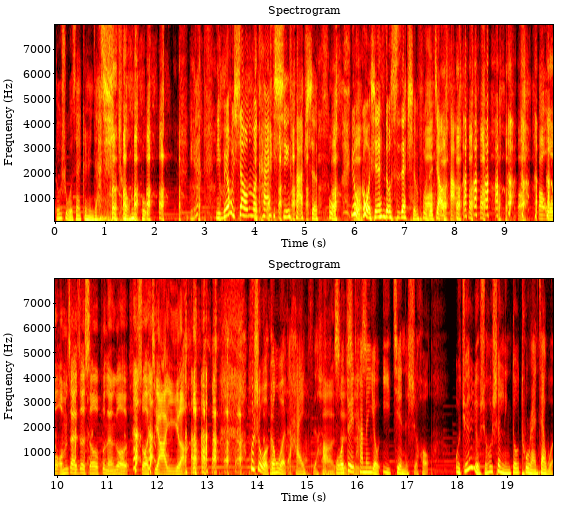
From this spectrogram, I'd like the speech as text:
都是我在跟人家起冲突。你看，你不用笑那么开心啊，神父，因为我跟我先生都是在神父的教堂。啊，我我们在这时候不能够说加一了，或是我跟我的孩子哈，我对他们有意见的时候，我觉得有时候圣灵都突然在我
